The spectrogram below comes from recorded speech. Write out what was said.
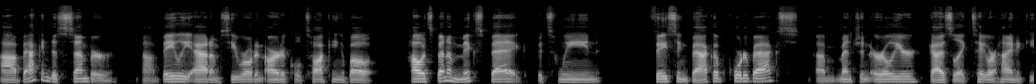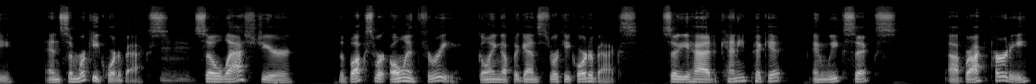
uh, back in December, uh, Bailey Adams he wrote an article talking about how it's been a mixed bag between facing backup quarterbacks uh, mentioned earlier, guys like Taylor Heinicke, and some rookie quarterbacks. Mm-hmm. So last year, the Bucs were 0 3 going up against rookie quarterbacks. So you had Kenny Pickett in Week Six, uh, Brock Purdy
